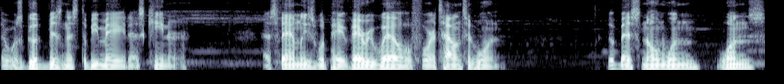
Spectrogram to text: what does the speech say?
There was good business to be made as keener, as families would pay very well for a talented one. The best known one ones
